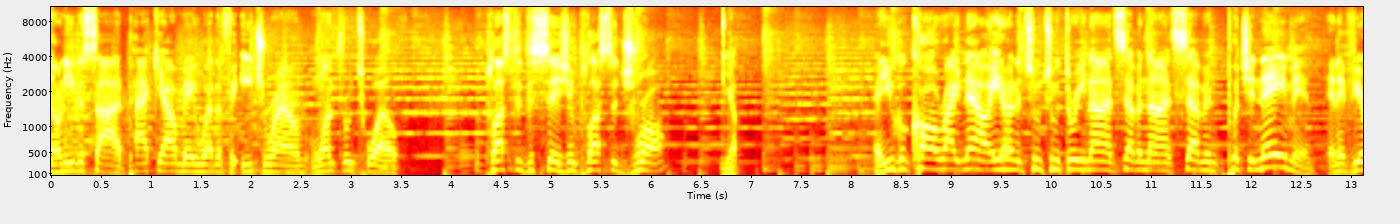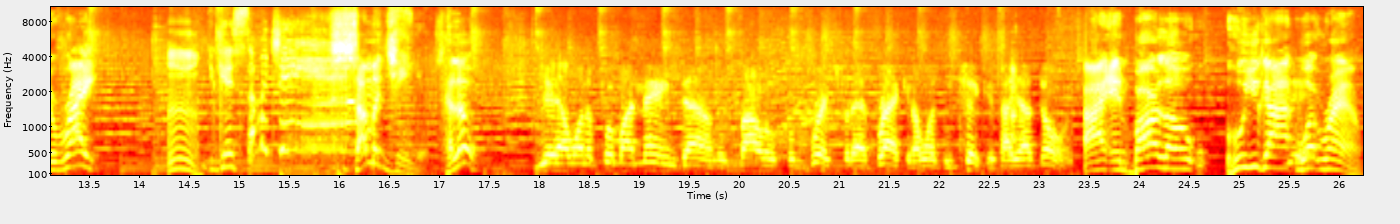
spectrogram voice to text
on either side, Pacquiao Mayweather for each round, 1 through 12, plus the decision, plus the draw. Yep. And you can call right now, 800 223 9797. Put your name in. And if you're right, mm. You get summer jam. Summer Genius. Hello. Yeah, I want to put my name down as follow from Bricks for that bracket. I want some tickets. How y'all doing? All right, and Barlow, who you got? Yeah. What round?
